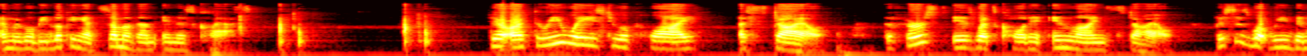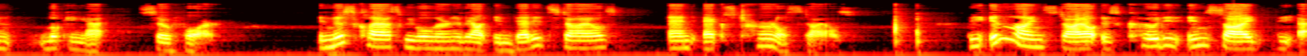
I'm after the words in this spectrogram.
and we will be looking at some of them in this class. There are three ways to apply a style. The first is what's called an inline style. This is what we've been looking at so far. In this class, we will learn about embedded styles and external styles. The inline style is coded inside the, uh,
